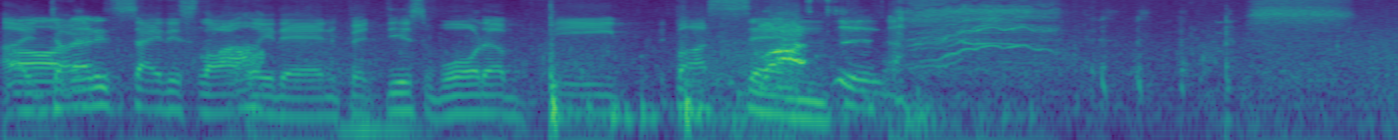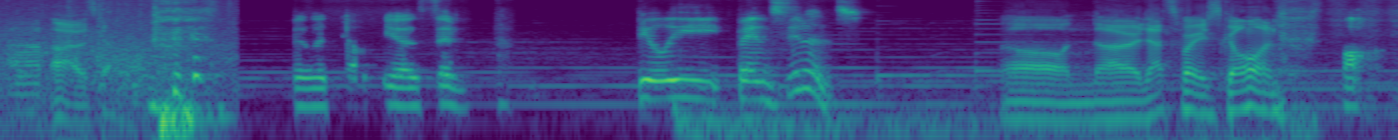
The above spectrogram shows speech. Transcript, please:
I Oh, don't is- say this lightly, Dan, but this water be bussin'. Bastard! Alright, let's go. Philadelphia said Billy Ben Simmons. Oh, no, that's where he's gone. Oh,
